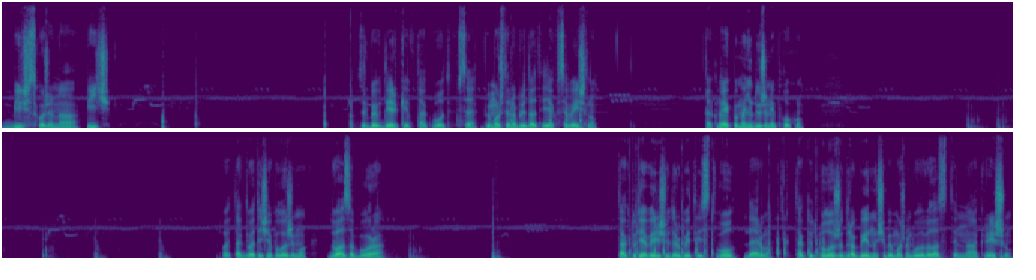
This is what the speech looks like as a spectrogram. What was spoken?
більш схоже на піч. Зробив дирки, так от, все. Ви можете наблюдати, як все вийшло. Так, ну як по мені дуже неплохо. Так, давайте ще положимо два забора. Так, тут я вирішив доробити ствол дерева. Так, тут положу драбину, щоб можна було вилазити на кришу,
